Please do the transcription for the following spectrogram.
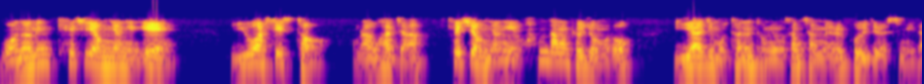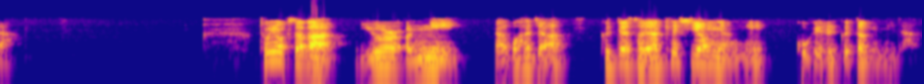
원어민 캐시 영양에게 You are sister 라고 하자 캐시 영양이 황당한 표정으로 이해하지 못하는 동영상 장면을 보여드렸습니다. 통역사가 You're 언니 라고 하자 그때서야 캐시영 양이 고개를 끄덕입니다.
